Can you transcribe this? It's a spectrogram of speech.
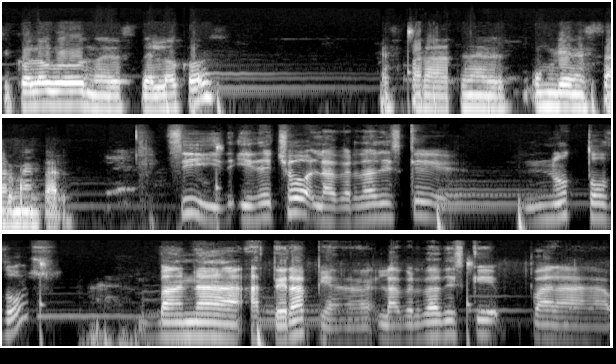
psicólogo no es de locos, es para tener un bienestar mental. Sí, y de hecho la verdad es que no todos van a, a terapia. La verdad es que para,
